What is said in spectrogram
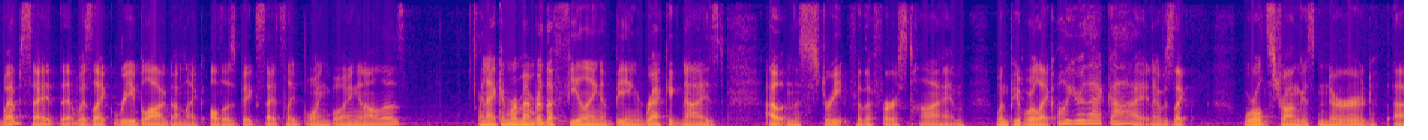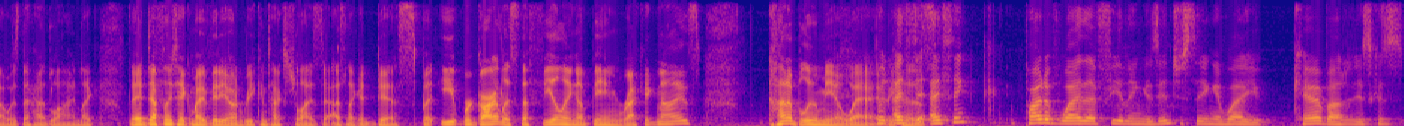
website that was like reblogged on like all those big sites like Boing Boing and all those, and I can remember the feeling of being recognized out in the street for the first time when people were like, "Oh, you're that guy," and it was like world's strongest nerd uh, was the headline like they had definitely taken my video and recontextualized it as like a diss but e- regardless the feeling of being recognized kind of blew me away But I, th- I think part of why that feeling is interesting and why you care about it is because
